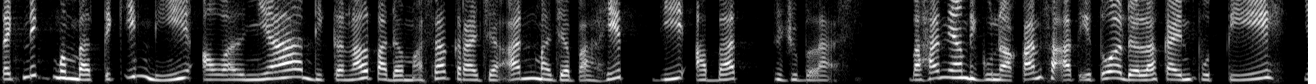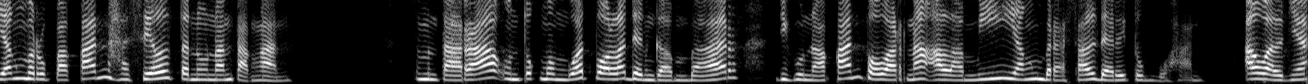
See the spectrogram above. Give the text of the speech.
Teknik membatik ini awalnya dikenal pada masa kerajaan Majapahit di abad 17. Bahan yang digunakan saat itu adalah kain putih yang merupakan hasil tenunan tangan. Sementara untuk membuat pola dan gambar digunakan pewarna alami yang berasal dari tumbuhan. Awalnya,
